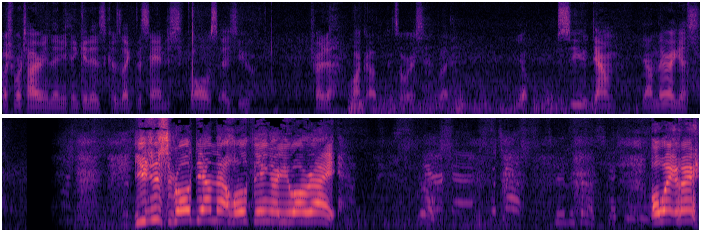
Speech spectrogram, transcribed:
much more tiring than you think it is because like the sand just falls as you try to walk up. It's the worst, but yep. See you down down there, I guess. You just rolled down that whole thing. Are you all right? Oh wait, wait.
